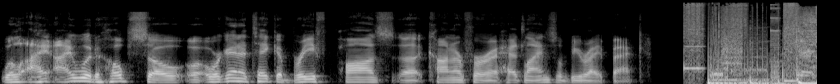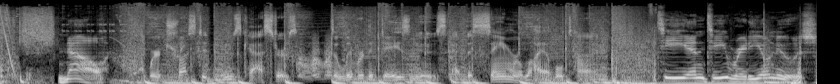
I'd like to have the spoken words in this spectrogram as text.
Well, I, I would hope so. We're going to take a brief pause, uh, Connor, for our headlines. We'll be right back. Now, where trusted newscasters deliver the day's news at the same reliable time. TNT Radio News.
